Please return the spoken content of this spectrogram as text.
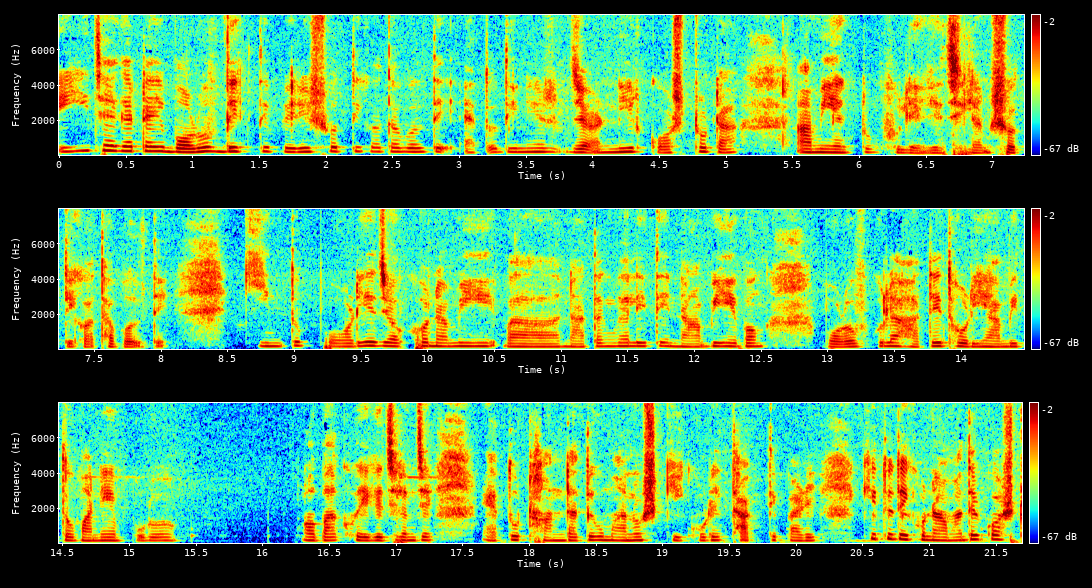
এই জায়গাটায় বরফ দেখতে পেরে সত্যি কথা বলতে এতদিনের জার্নির কষ্টটা আমি একটু ভুলে গেছিলাম সত্যি কথা বলতে। কিন্তু পরে যখন আমি নাতাং ভ্যালিতে নামি এবং বরফগুলো হাতে ধরি, আমি তো মানে পুরো অবাক হয়ে গেছিলাম যে এত ঠান্ডাতেও মানুষ কি করে থাকতে পারে। কিন্তু দেখুন, আমাদের কষ্ট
